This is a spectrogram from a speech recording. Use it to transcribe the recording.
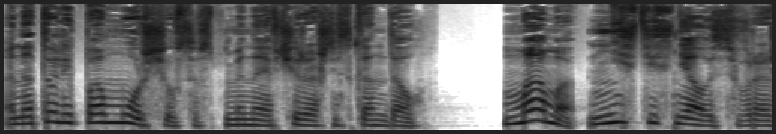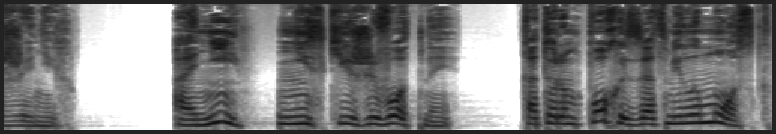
Анатолий поморщился, вспоминая вчерашний скандал. Мама не стеснялась в выражениях. Они — низкие животные, которым похоть затмила мозг,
